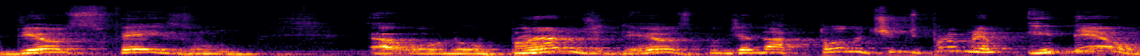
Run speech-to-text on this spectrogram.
Deus fez um. É, o, plano de Deus podia dar todo tipo de problema, e deu.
